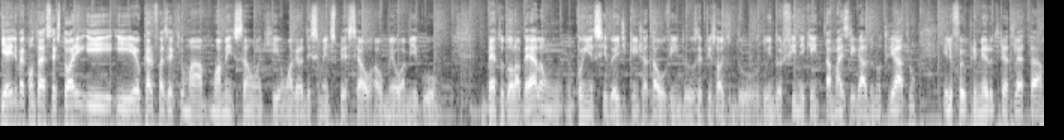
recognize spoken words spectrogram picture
E aí ele vai contar essa história e, e eu quero fazer aqui uma, uma menção aqui, um agradecimento especial ao meu amigo Beto Dolabella, um, um, conhecido aí de quem já está ouvindo os episódios do, do Endorfina e quem está mais ligado no triatlon. Ele foi o primeiro triatleta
